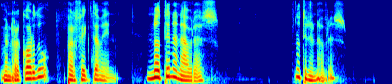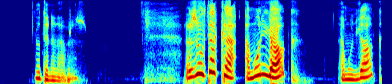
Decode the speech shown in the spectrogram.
Me'n recordo perfectament. No tenen arbres. No tenen arbres. No tenen arbres. Resulta que en un lloc, en un lloc,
